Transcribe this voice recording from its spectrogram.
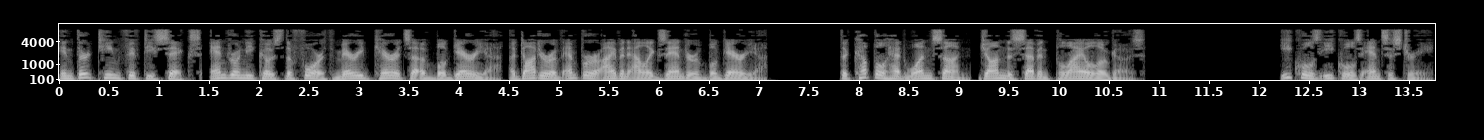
In 1356, Andronikos IV married Karatsa of Bulgaria, a daughter of Emperor Ivan Alexander of Bulgaria. The couple had one son, John VII Palaiologos. Ancestry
